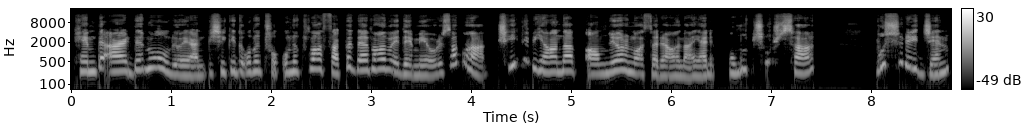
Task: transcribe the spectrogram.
hem de erdemi oluyor. Yani bir şekilde onu çok unutmazsak da devam edemiyoruz ama şeyi de bir yandan anlıyorum aslında. Yani unutursa bu sürecin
